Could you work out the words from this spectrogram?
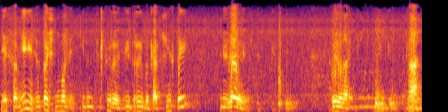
Есть сомнения, если вы точно не можете идентифицировать вид рыбы как чистый, нельзя ее есть. Были у нас... А?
